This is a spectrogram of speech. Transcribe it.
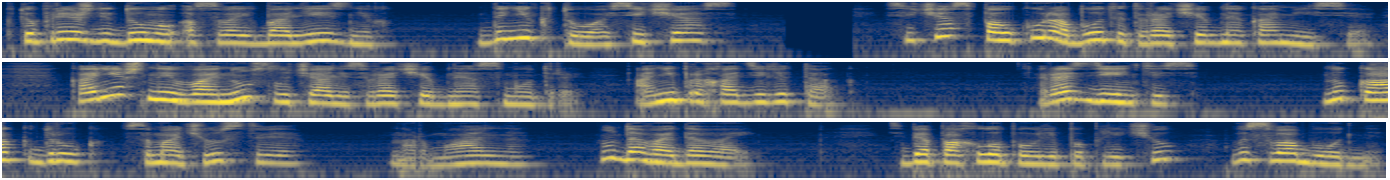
Кто прежде думал о своих болезнях? Да никто, а сейчас... Сейчас в полку работает врачебная комиссия. Конечно, и в войну случались врачебные осмотры. Они проходили так. «Разденьтесь». «Ну как, друг, самочувствие?» «Нормально». «Ну, давай, давай». Тебя похлопывали по плечу, вы свободны.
